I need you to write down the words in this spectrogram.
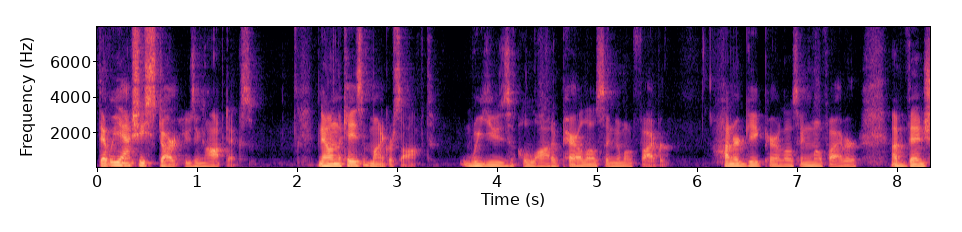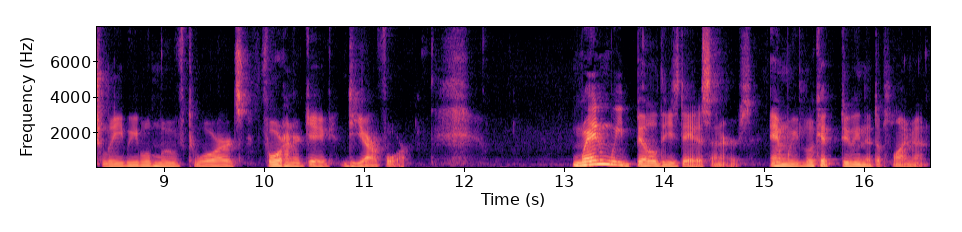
that we actually start using optics. Now, in the case of Microsoft, we use a lot of parallel single mode fiber. 100 gig parallel single mode fiber. Eventually, we will move towards 400 gig DR4. When we build these data centers and we look at doing the deployment,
